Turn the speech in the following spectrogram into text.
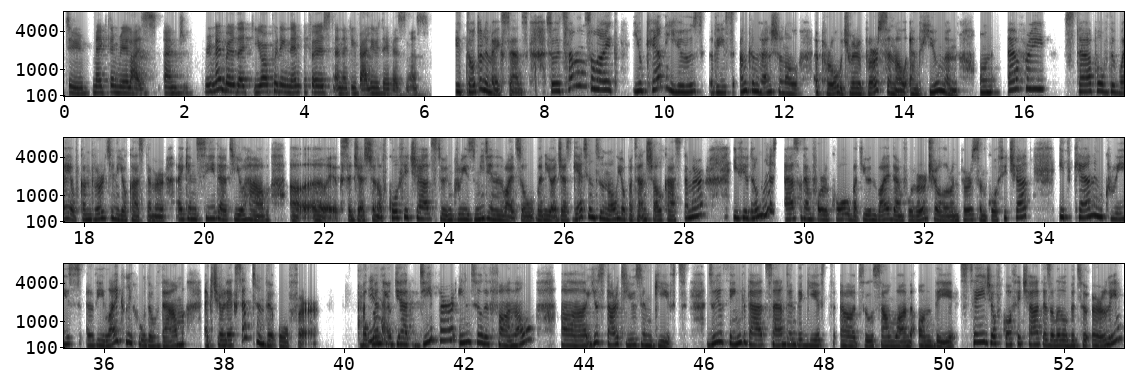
to make them realize and remember that you're putting them first and that you value their business. It totally makes sense. So it sounds like you can use this unconventional approach, very personal and human, on every step of the way of converting your customer. I can see that you have a, a, suggestion of coffee chats to increase meeting invites so when you are just getting to know your potential customer if you don't mm-hmm. just ask them for a call but you invite them for virtual or in-person coffee chat it can increase the likelihood of them actually accepting the offer but yeah. when you get deeper into the funnel, uh, you start using gifts. Do you think that sending the gift uh, to someone on the stage of coffee chat is a little bit too early?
